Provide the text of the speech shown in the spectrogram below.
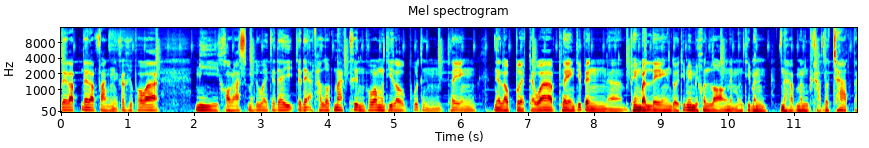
ได้รับได้รับฟังเนี่ยก็คือเพราะว่ามีคอรัสมาด้วยจะได้จะได้อัธรสมากขึ้น เพราะว่าบางทีเราพูดถึงเพลงเนี่ยเราเปิดแต่ว่าเพลงที่เป็นเอ่อเพลงบรรเลง โดยที่ไม่มีคนร้องเนี่ยบางทีมันนะครับมันขาดรสชาติไป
